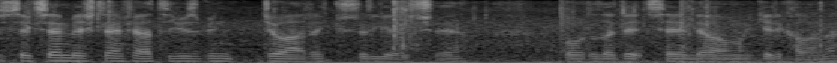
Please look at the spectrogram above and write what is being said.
...185'lerin fiyatı 100 bin civarı küsür gelir şeye. Orada da senin devamı geri kalanı.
